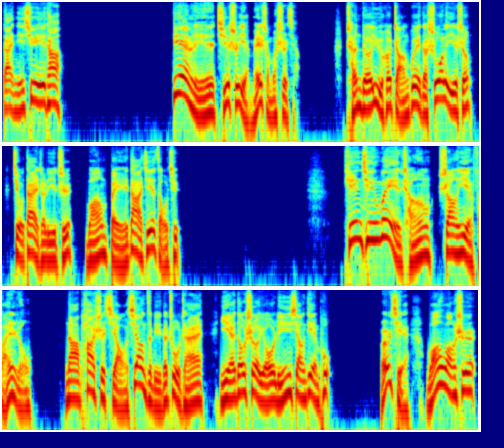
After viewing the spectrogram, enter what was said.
带你去一趟。店里其实也没什么事情。陈德玉和掌柜的说了一声，就带着李直往北大街走去。天津卫城商业繁荣。”哪怕是小巷子里的住宅，也都设有邻巷店铺，而且往往是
